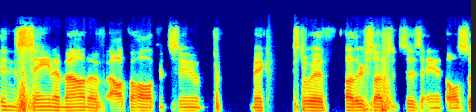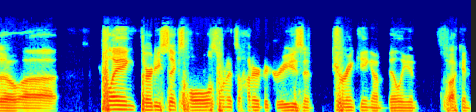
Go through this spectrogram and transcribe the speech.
insane amount of alcohol consumed mixed with other substances and also uh, playing 36 holes when it's 100 degrees and drinking a million fucking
